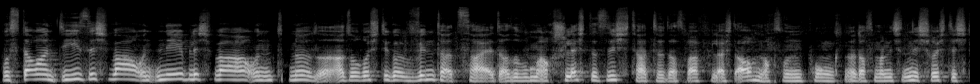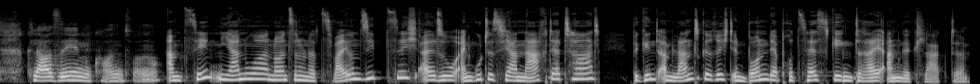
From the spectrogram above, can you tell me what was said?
wo es dauernd diesig war und neblig war und ne, also richtige Winterzeit, also wo man auch schlechte Sicht hatte. Das war vielleicht auch noch so ein Punkt, ne, dass man nicht, nicht richtig klar sehen konnte. Ne. Am 10. Januar 1972, also ein gutes Jahr nach der Tat, beginnt am Landgericht in Bonn der Prozess gegen drei Angeklagte.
